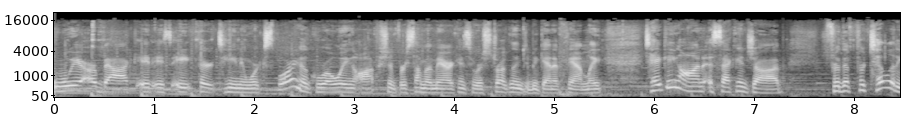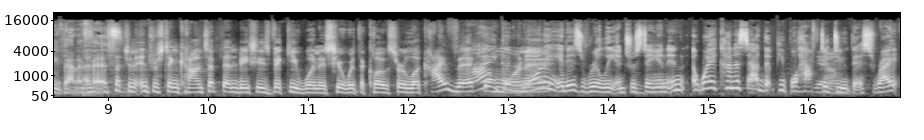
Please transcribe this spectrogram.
We are back. It is 8:13 and we're exploring a growing option for some Americans who are struggling to begin a family, taking on a second job for the fertility benefits. That's such an interesting concept. NBC's Vicky Nguyen is here with a closer look. Hi, Vic. Hi, good morning. Good morning. It is really interesting and in a way kind of sad that people have Yeah. to do this, right?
